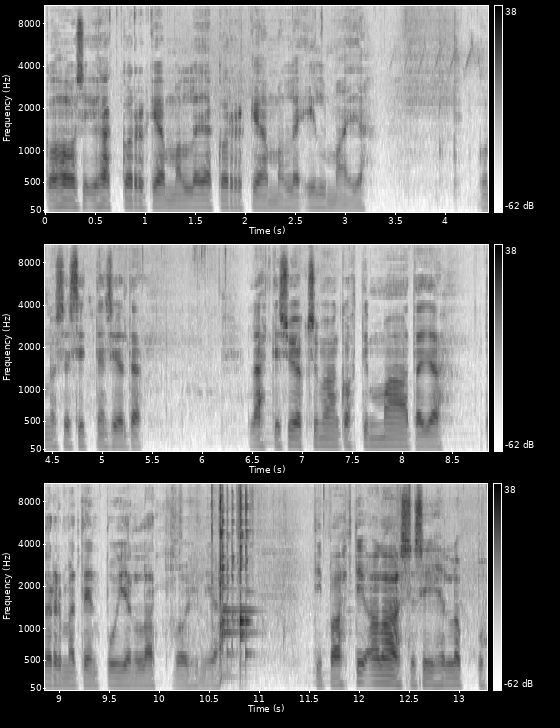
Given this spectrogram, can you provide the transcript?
kohosi yhä korkeammalle ja korkeammalle ilmaan ja kunnes se sitten sieltä lähti syöksymään kohti maata ja törmäten puijan latvoihin ja tipahti alas ja siihen loppu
